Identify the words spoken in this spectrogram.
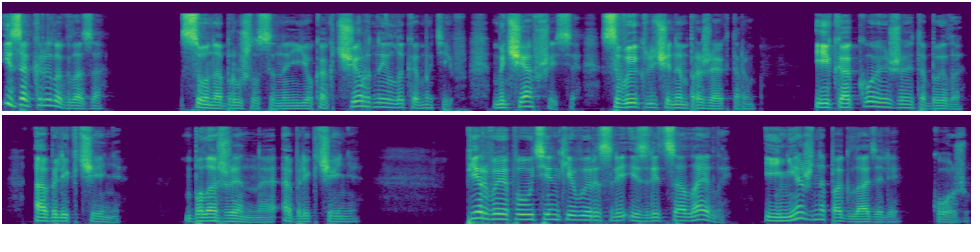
и закрыла глаза – Сон обрушился на нее, как черный локомотив, мчавшийся с выключенным прожектором. И какое же это было облегчение! Блаженное облегчение! Первые паутинки выросли из лица Лайлы и нежно погладили кожу.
